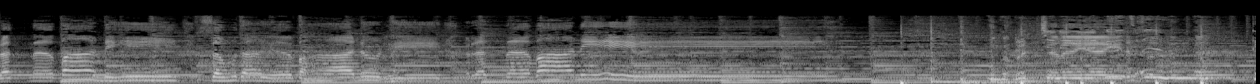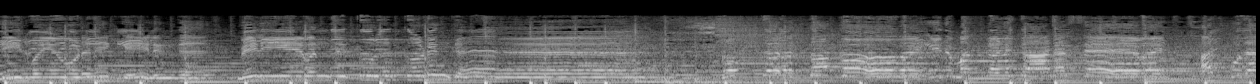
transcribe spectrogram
ரத்னவாணி சமுதாய வானொலி ரத்னவாணி. உங்க பிரச்சனைய இது சொல்லுங்க தீர்வைய உடனே கேளுங்க வெளியே வந்து குரல் கொடுங்க. இது மக்களுக்கான சேவை. அற்புத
